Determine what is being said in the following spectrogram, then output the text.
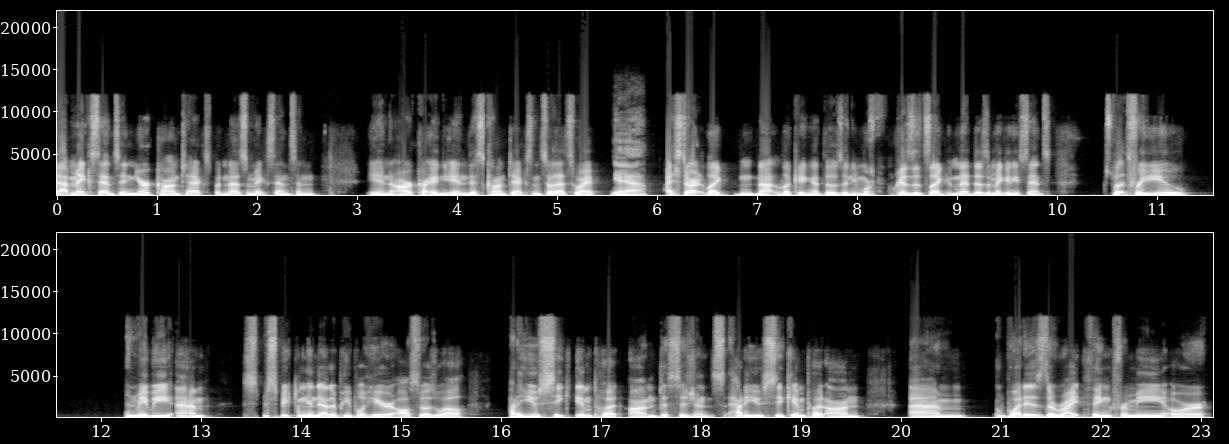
that makes sense in your context, but doesn't make sense in in our in, in this context. And so that's why yeah, I start like not looking at those anymore because it's like and that doesn't make any sense. But for you, and maybe um, speaking into other people here also as well, how do you seek input on decisions? How do you seek input on um, what is the right thing for me, or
